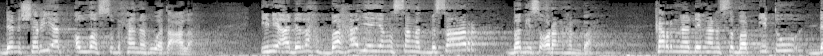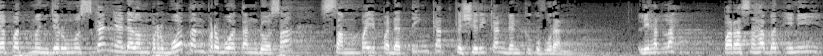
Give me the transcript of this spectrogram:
dan syariat Allah Subhanahu wa taala. Ini adalah bahaya yang sangat besar bagi seorang hamba. Karena dengan sebab itu dapat menjerumuskannya dalam perbuatan-perbuatan dosa sampai pada tingkat kesyirikan dan kekufuran. Lihatlah para sahabat ini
